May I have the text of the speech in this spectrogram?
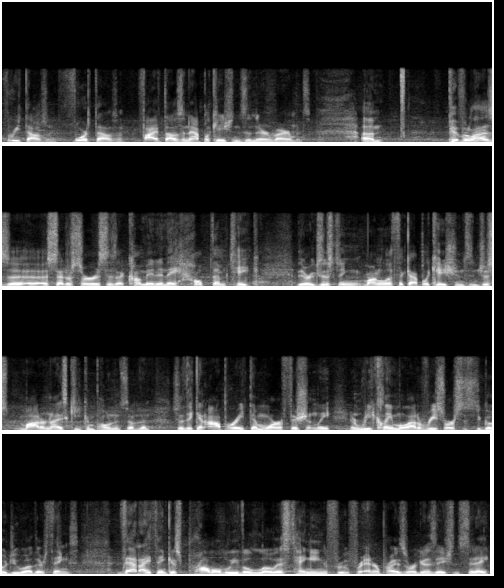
3,000, 4,000, 5,000 applications in their environments. Um, Pivotal has a, a, set of services that come in and they help them take their existing monolithic applications and just modernize key components of them so they can operate them more efficiently and reclaim a lot of resources to go do other things. That I think is probably the lowest hanging fruit for enterprise organizations today,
